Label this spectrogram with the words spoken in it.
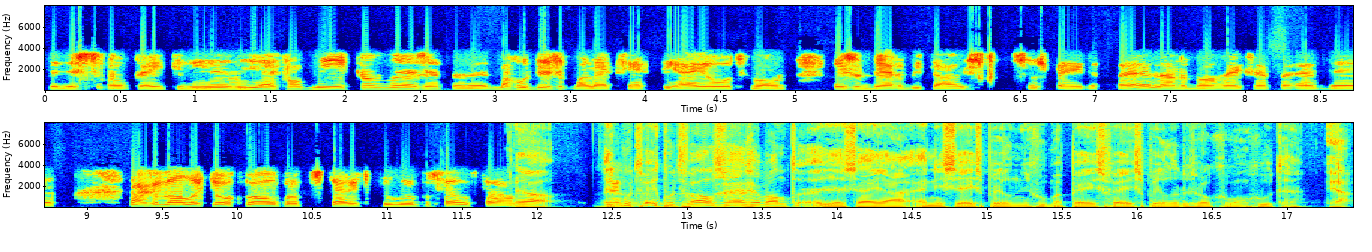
er is er ook eentje die, die echt wat meer kan uh, zetten. Maar goed, dit is ook wel lekker, zegt hij. Hij hoort gewoon in zijn derby thuis, zo spelen. Hè? Laat hem wel recht zetten. En, uh, nou, geweldig toch? We hopen dat de sterkste ploegen op het veld staan. Ja, ik, en, moet, ik moet wel zeggen, want uh, je zei ja, NEC speelde niet goed, maar PSV speelde dus ook gewoon goed, hè? Ja.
